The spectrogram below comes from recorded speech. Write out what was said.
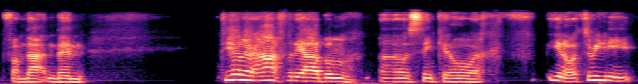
from that, and then the other half of the album, I was thinking, oh, you know, it's really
